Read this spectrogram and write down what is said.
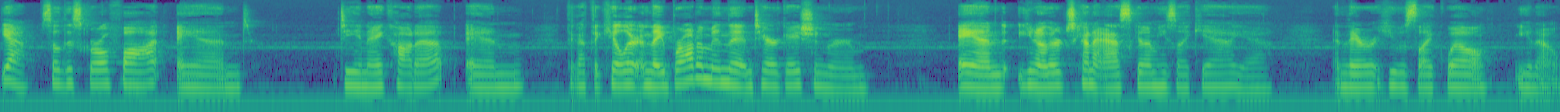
yeah, so this girl fought and DNA caught up and they got the killer and they brought him in the interrogation room and you know they're just kind of asking him he's like yeah yeah and there he was like well you know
